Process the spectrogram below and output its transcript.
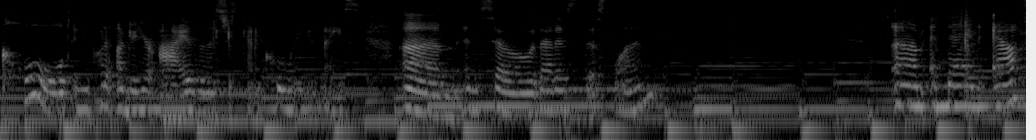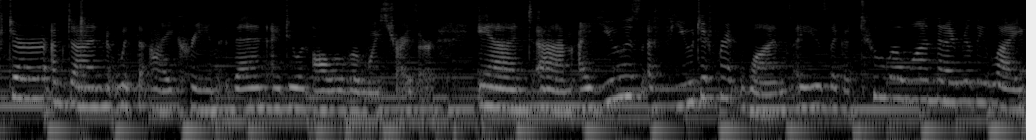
cold and you put it under your eyes and it's just kind of cooling and nice. Um, and so that is this one. Um, and then after I'm done with the eye cream, then I do an all over moisturizer. And um, I use a few different ones. I use like a Tula one that I really like,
